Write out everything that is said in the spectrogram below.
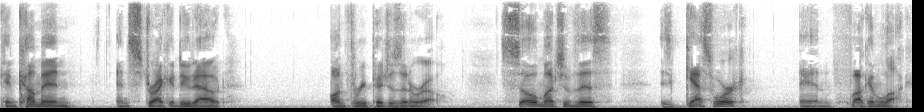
can come in and strike a dude out on three pitches in a row. So much of this is guesswork and fucking luck.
